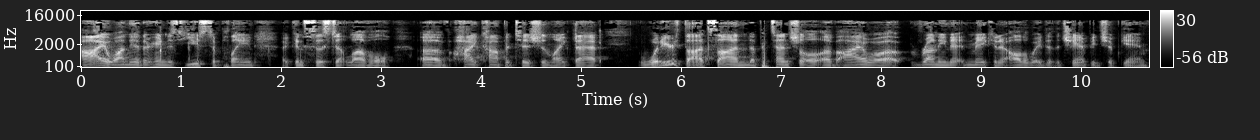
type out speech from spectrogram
Iowa, on the other hand, is used to playing a consistent level of high competition like that. What are your thoughts on the potential of Iowa running it and making it all the way to the championship game?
